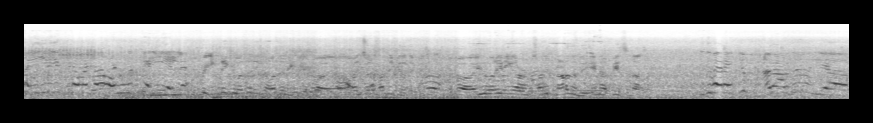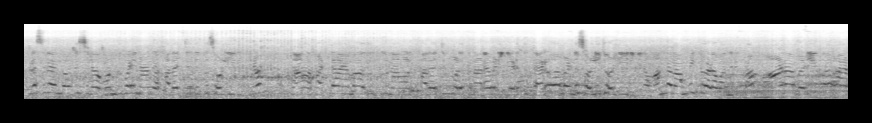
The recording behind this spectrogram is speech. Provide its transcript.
செய்திருக்கிறவங்க ஒன்றும் தெரியல. இப்போ இன்னைக்கு வந்து நீங்கள் வந்து நீங்கள் இப்போ அமைச்சரை சந்திக்கிறதுக்கு. இப்போ இதுவரை நீங்கள் சந்திப்பு நடந்தது என்ன பேசுனாங்க இதுவரைக்கும் அதாவது பிரசிடென்ட் ஆஃபீஸில் கொண்டு போய் நாங்கள் கதைச்சதுக்கு சொல்லியிருக்கிறோம். நாங்கள் கட்டாயமாக அதுக்கு நாங்கள் கதைச்சு உங்களுக்கு நடவடிக்கை எடுத்து தருவோம்னு சொல்லி சொல்லியிருக்கிறோம். அந்த நம்பிக்கையோட வந்திருக்கிறோம். ஆனால் வெளிவிவகார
